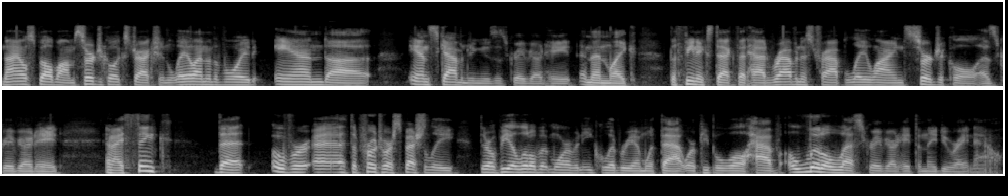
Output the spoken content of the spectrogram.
Nihil spellbomb, surgical extraction, ley line of the void, and uh, and Scavenging Ooze graveyard hate, and then like the Phoenix deck that had ravenous trap, ley line, surgical as graveyard hate. And I think that over at the Pro Tour especially, there will be a little bit more of an equilibrium with that, where people will have a little less graveyard hate than they do right now.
